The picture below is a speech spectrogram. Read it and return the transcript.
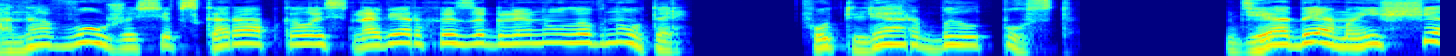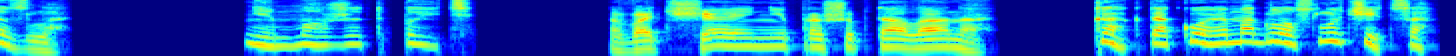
Она в ужасе вскарабкалась наверх и заглянула внутрь. Футляр был пуст. Диадема исчезла. «Не может быть!» В отчаянии прошептала она. «Как такое могло случиться?»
